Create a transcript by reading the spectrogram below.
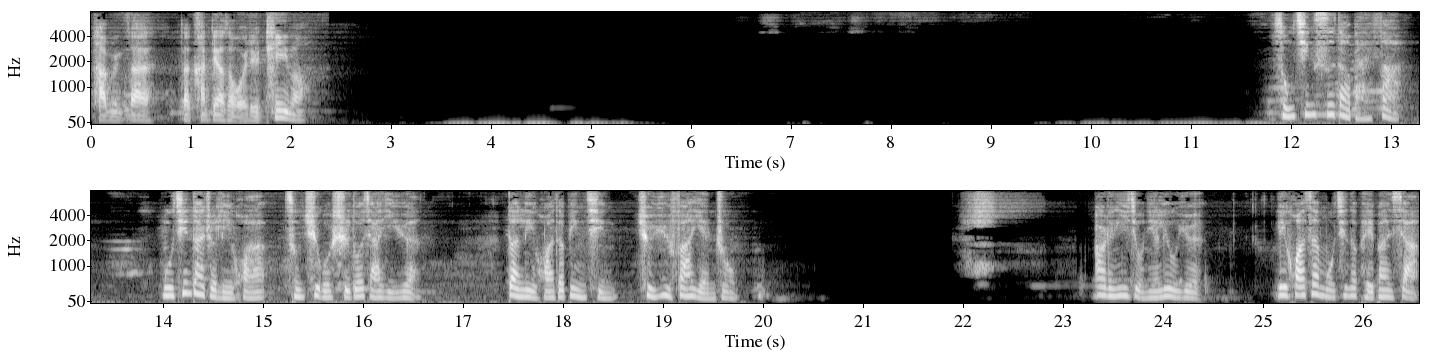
他们在在看电视，我就听了。从青丝到白发，母亲带着李华曾去过十多家医院，但李华的病情却愈发严重。二零一九年六月，李华在母亲的陪伴下，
